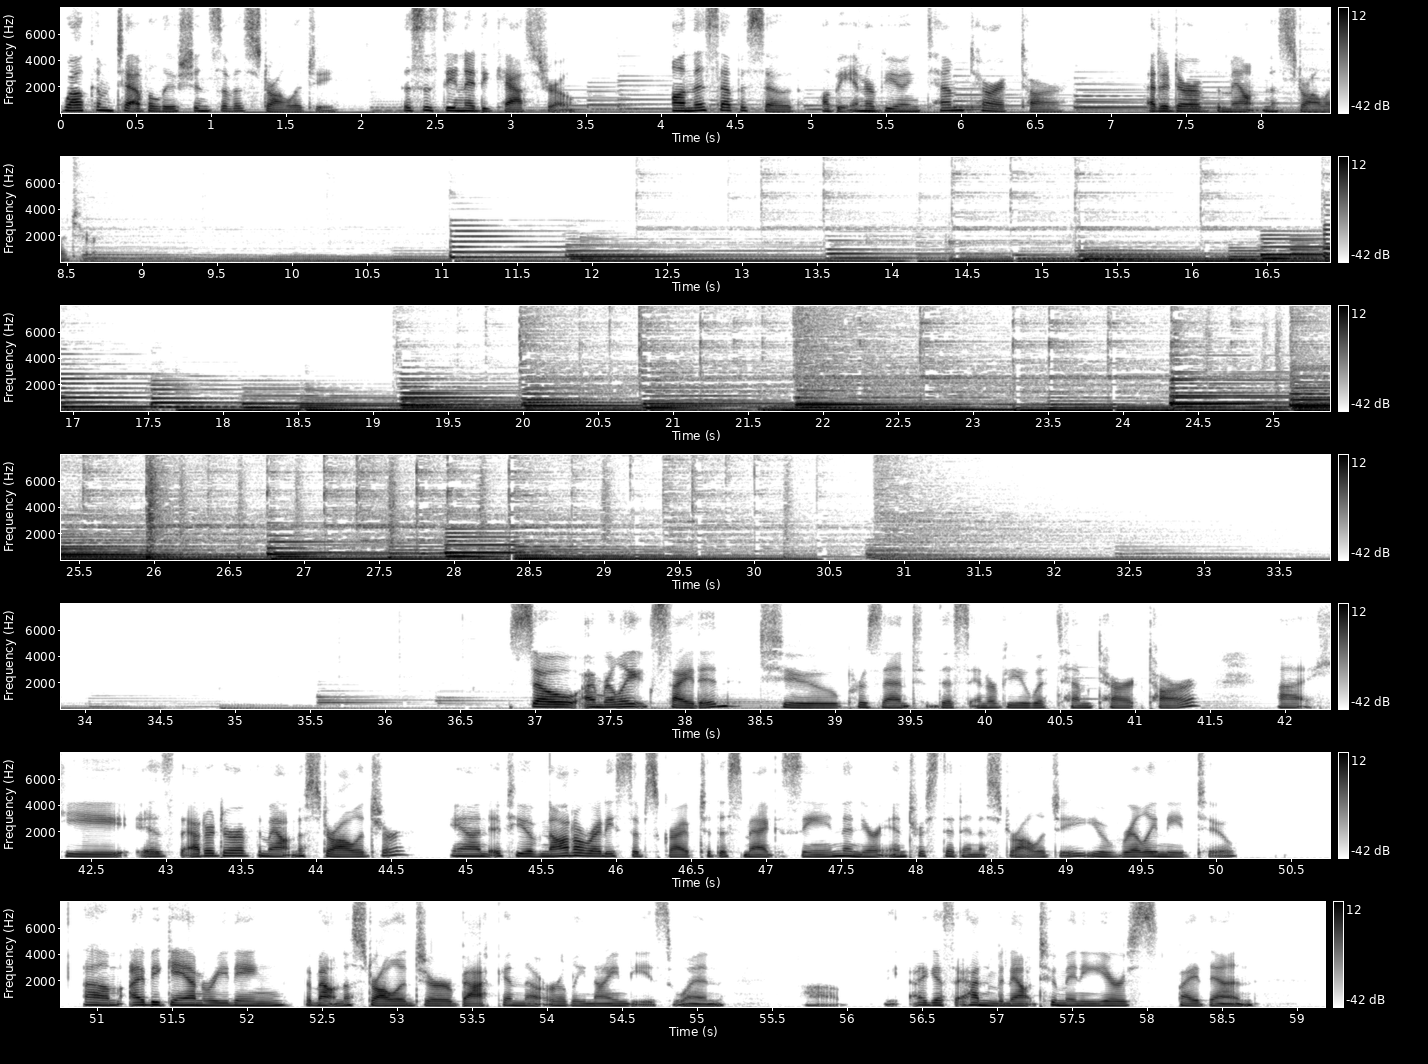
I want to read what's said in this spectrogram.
Welcome to Evolutions of Astrology. This is Dena DeCastro. On this episode, I'll be interviewing Tem Tarriktar, editor of the Mountain Astrologer. So I'm really excited to present this interview with Tem Tarriktar. Uh, he is the editor of the Mountain Astrologer. And if you have not already subscribed to this magazine and you're interested in astrology, you really need to. Um, I began reading the Mountain Astrologer back in the early 90s when uh, I guess it hadn't been out too many years by then.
